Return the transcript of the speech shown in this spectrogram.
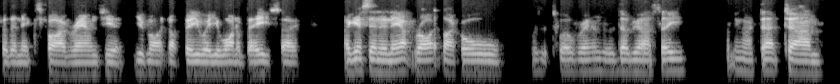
for the next five rounds you you might not be where you want to be. So I guess in an outright like all was it twelve rounds of the WRC something like that. Um,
